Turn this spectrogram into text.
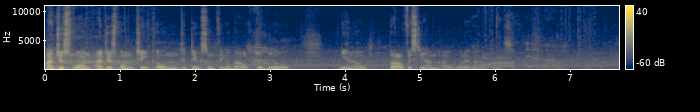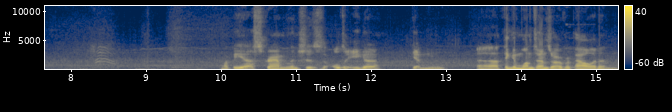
I just want I just want G Coleman to do something about Doug Lowe, you know. But obviously, I'm out. Whatever happens. Might be uh, Scram Lynch's alter ego getting, uh, thinking one turns are overpowered and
